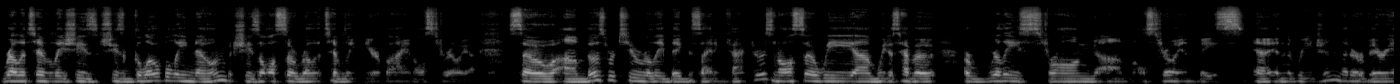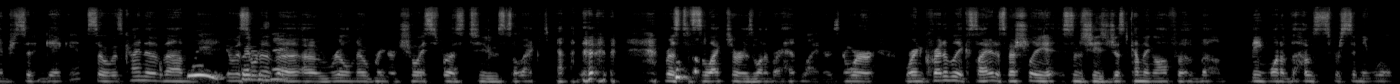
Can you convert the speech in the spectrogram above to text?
relatively she's she's globally known, but she's also relatively nearby in Australia. So um, those were two really big deciding factors, and also we um, we just have a, a really strong um, Australian base uh, in the region that are very interested in gay games. So it was kind of um, it was sort of a, a real no-brainer choice for us to select for us to select her as one of our headliners, and we're we're incredibly excited, especially since she's just coming off of um, being one of the hosts for Sydney World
